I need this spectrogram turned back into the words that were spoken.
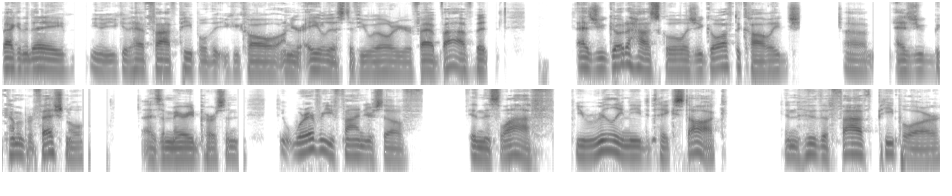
back in the day, you know, you could have five people that you could call on your A list, if you will, or your Fab Five. But as you go to high school, as you go off to college, uh, as you become a professional, as a married person, wherever you find yourself in this life, you really need to take stock in who the five people are.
